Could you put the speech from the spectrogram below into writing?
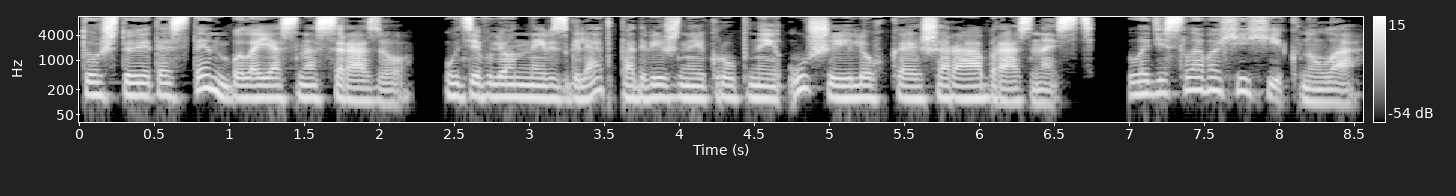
То, что это Стэн, было ясно сразу. Удивленный взгляд, подвижные крупные уши и легкая шарообразность. Владислава хихикнула.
